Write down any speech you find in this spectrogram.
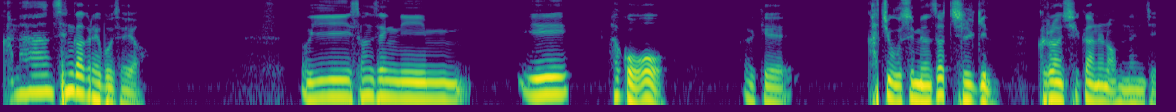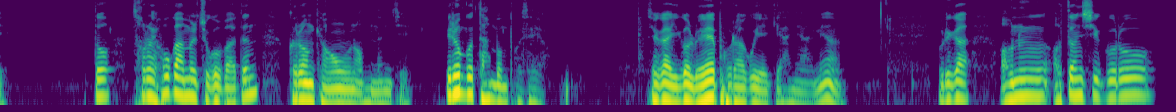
가만 생각을 해보세요. 이 선생님이 하고 이렇게 같이 웃으면서 즐긴 그런 시간은 없는지 또 서로의 호감을 주고받은 그런 경험은 없는지 이런 것도 한번 보세요. 제가 이걸 왜 보라고 얘기하냐면 우리가 어느 어떤 식으로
